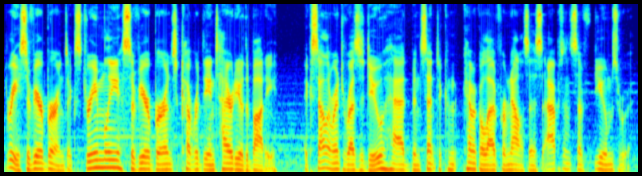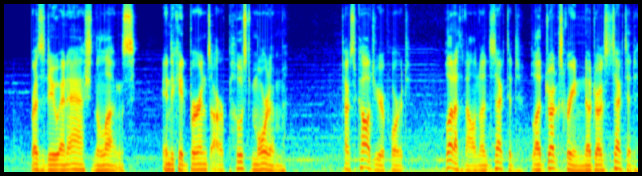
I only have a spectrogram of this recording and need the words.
3. Severe burns. Extremely severe burns covered the entirety of the body. Accelerant residue had been sent to chemical lab for analysis. Absence of fumes, residue, and ash in the lungs indicate burns are post-mortem. Toxicology report. Blood ethanol undetected. Blood drug screen, no drugs detected.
